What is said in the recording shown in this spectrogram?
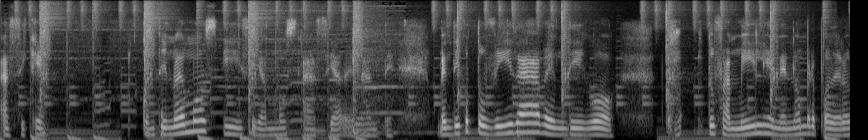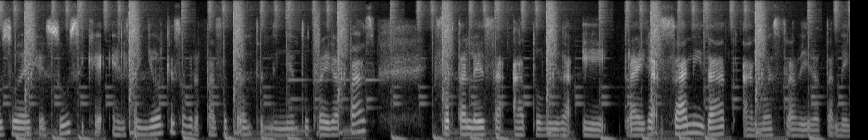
Así que continuemos y sigamos hacia adelante. Bendigo tu vida, bendigo tu familia en el nombre poderoso de Jesús y que el Señor que sobrepasa todo entendimiento traiga paz, fortaleza a tu vida y traiga sanidad a nuestra vida también.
